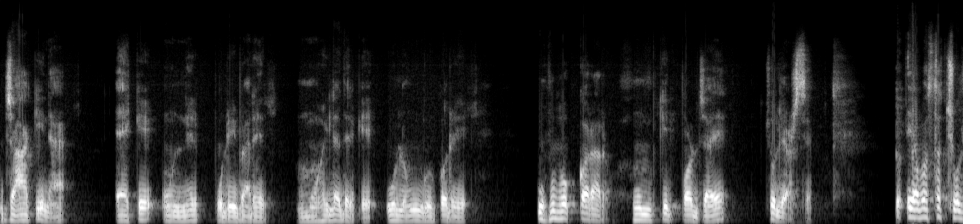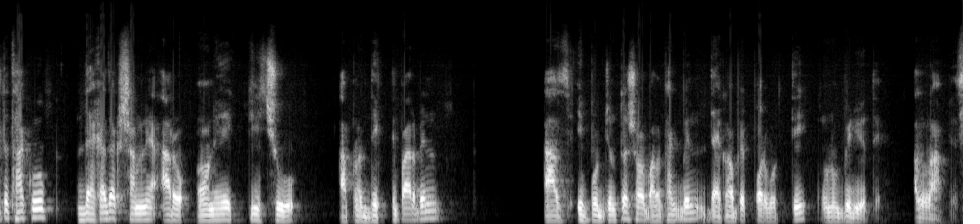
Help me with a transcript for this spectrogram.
যা কিনা একে অন্যের পরিবারের মহিলাদেরকে উলঙ্গ করে উপভোগ করার হুমকির পর্যায়ে চলে আসছে। তো এই অবস্থা চলতে থাকুক, দেখা যাক সামনে আরও অনেক কিছু আপনারা দেখতে পারবেন। আজ এ পর্যন্ত সব ভালো থাকবেন, দেখা হবে পরবর্তী কোনো ভিডিওতে। আল্লাহ হাফেজ।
